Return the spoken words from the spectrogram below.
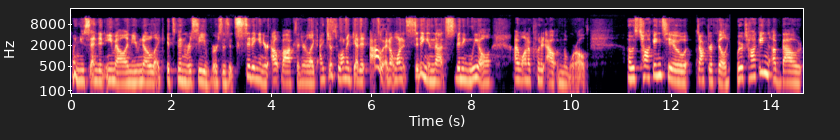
when you send an email and you know, like it's been received versus it's sitting in your outbox and you're like, I just want to get it out. I don't want it sitting in that spinning wheel. I want to put it out in the world. I was talking to Dr. Phil. We were talking about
